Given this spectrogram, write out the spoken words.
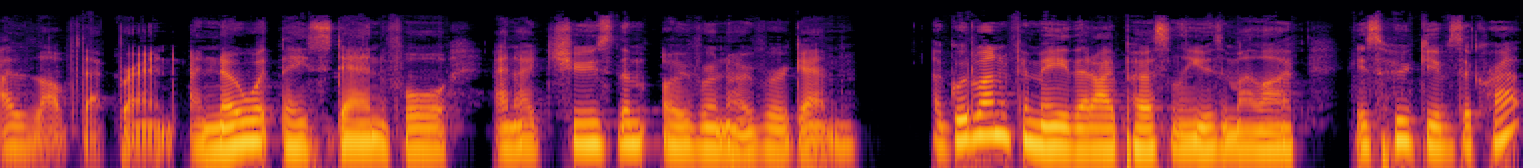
I love that brand. I know what they stand for and I choose them over and over again. A good one for me that I personally use in my life is Who Gives a Crap.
